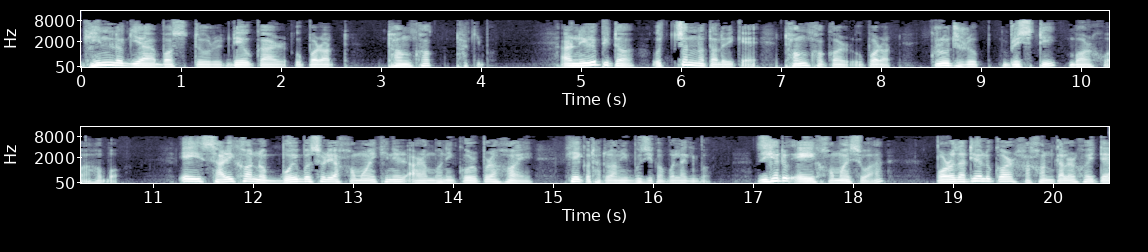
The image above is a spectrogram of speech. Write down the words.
ঘীনলগীয়া বস্তুৰ দেউকাৰ ওপৰত ধ্বংসক থাকিব আৰু নিৰূপিত উচ্ছন্নতালৈকে ধ্বংসকৰ ওপৰত ক্ৰোধৰূপ বৃষ্টি বৰষুৱা হ'ব। এই চাৰিশ নব্বৈ বছৰীয়া সময়খিনিৰ আৰম্ভণি ক'ৰ পৰা হয় সেই কথাটো আমি বুজি পাব লাগিব। যিহেতু এই সময়ছোৱা পৰজাতীয় লোকৰ শাসনকালৰ সৈতে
